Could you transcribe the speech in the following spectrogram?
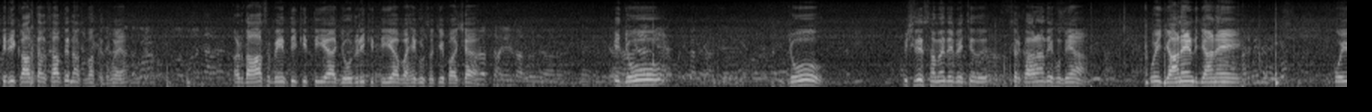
ਸ੍ਰੀ ਅਕਾਲ ਤਖਤ ਸਾਹਿਬ ਦੇ ਨਾਲ ਨਤਮਸਤਕ ਹੋਇਆ। ਅਰਦਾਸ ਬੇਨਤੀ ਕੀਤੀ ਆ, ਜੋਦੜੀ ਕੀਤੀ ਆ, ਵਾਹਿਗੁਰੂ ਸੱਚੇ ਪਾਤਸ਼ਾਹ, ਕਿ ਜੋ ਜੋ ਪਿਛਲੇ ਸਮੇਂ ਦੇ ਵਿੱਚ ਸਰਕਾਰਾਂ ਦੇ ਹੁੰਦਿਆਂ ਕੋਈ ਜਾਣੇ ਅਣਜਾਣੇ, ਕੋਈ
